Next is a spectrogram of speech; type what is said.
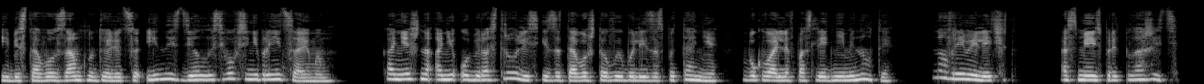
И без того замкнутое лицо Инны сделалось вовсе непроницаемым. Конечно, они обе расстроились из-за того, что выбыли из испытания буквально в последние минуты, но время лечит. Осмеюсь предположить,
